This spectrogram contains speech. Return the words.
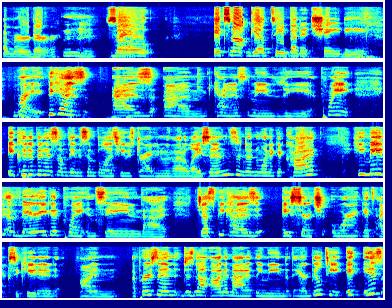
a murder. Mm-hmm. So right. it's not guilty, but it's shady, right? Because as um, Kenneth made the point, it could have been as something as simple as he was driving without a license and didn't want to get caught. He made a very good point in saying that just because a search warrant gets executed on a person does not automatically mean that they are guilty. It is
